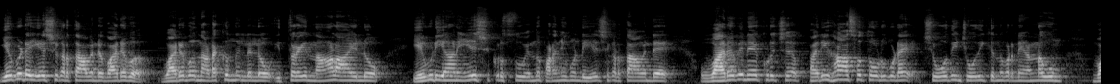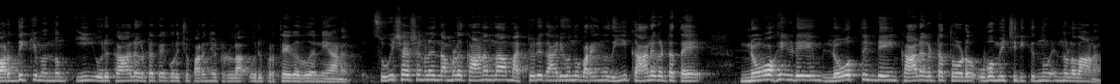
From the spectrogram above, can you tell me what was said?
എവിടെ യേശു കർത്താവിന്റെ വരവ്? വരവ് നടക്കുന്നില്ലല്ലോ ഇത്രയും നാളായല്ലോ. എവിടെയാണ് യേശു ക്രിസ്തു എന്ന് പറഞ്ഞുകൊണ്ട് യേശു കർത്താവിന്റെ വരവിനെക്കുറിച്ച് പരിഹാസത്തോടുകൂടെ ചോദ്യം ചോദിക്കുന്നവരുടെ എണ്ണവും വർദ്ധിക്കുമെന്നും ഈ ഒരു കാലഘട്ടത്തെക്കുറിച്ച് പറഞ്ഞിട്ടുള്ള ഒരു പ്രത്യേകത തന്നെയാണ്. സുവിശേഷങ്ങളിൽ നമ്മൾ കാണുന്ന മറ്റൊരു കാര്യമെന്ന് പറയുന്നത് ഈ കാലഘട്ടത്തെ നോഹയുടെയും ലോത്തിന്റെയും കാലഘട്ടത്തോട് ഉപമിച്ചിരിക്കുന്നു എന്നുള്ളതാണ്.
